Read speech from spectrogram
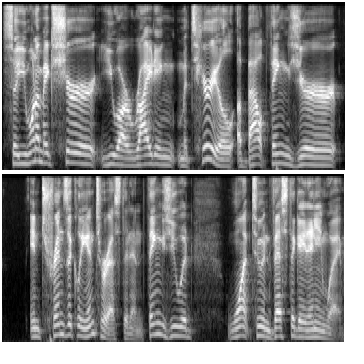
So you want to make sure you are writing material about things you're intrinsically interested in, things you would want to investigate anyway.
